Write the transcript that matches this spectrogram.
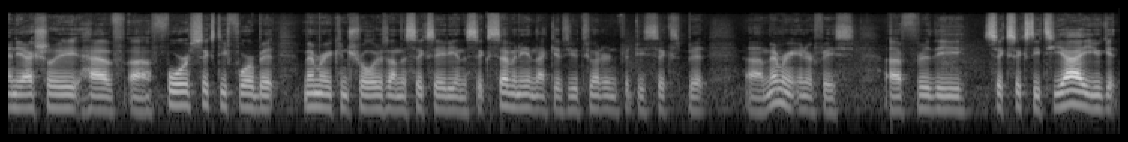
And you actually have uh, four 64-bit memory controllers on the 680 and the 670, and that gives you 256-bit uh, memory interface. for the 660 Ti, you get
